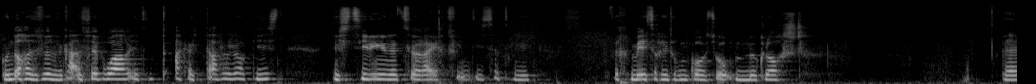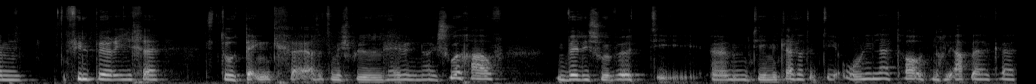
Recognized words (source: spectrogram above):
und nachher für den ganzen Februar jeden Tag eine Tafel isst, ist das Ziel nicht so erreicht, finde ich. Es sollte vielleicht mehr darum geht, so möglichst ähm, viele Bereiche zu durchdenken. Also zum Beispiel, hey, wenn ich neue Schuhe kaufe, welche Schuhe will ich, ähm, die mit Leder oder die ohne Leder und noch ein bisschen abwägen,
